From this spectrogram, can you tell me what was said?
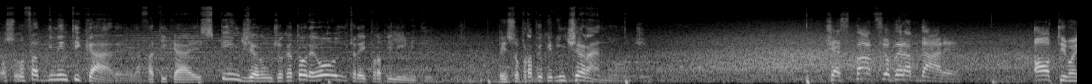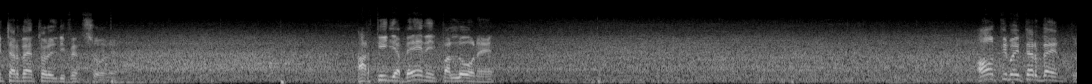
possono far dimenticare la fatica e spingere un giocatore oltre i propri limiti. Penso proprio che vinceranno oggi. C'è spazio per andare. Ottimo intervento del difensore artiglia bene il pallone. Ottimo intervento.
